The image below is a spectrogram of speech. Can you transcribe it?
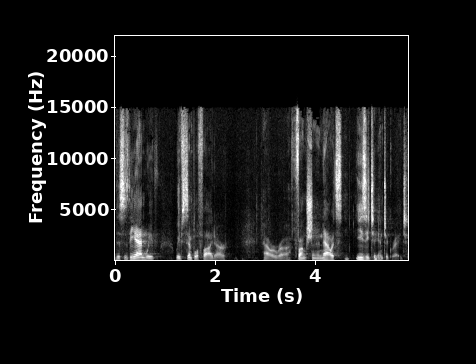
this is the end. We've, we've simplified our, our uh, function, and now it's easy to integrate.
